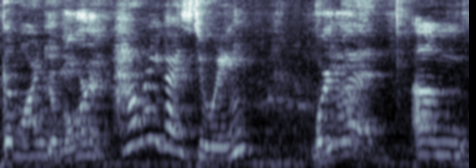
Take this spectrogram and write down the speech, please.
Good morning. Good morning. How are you guys doing? We're Good. good. Um,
